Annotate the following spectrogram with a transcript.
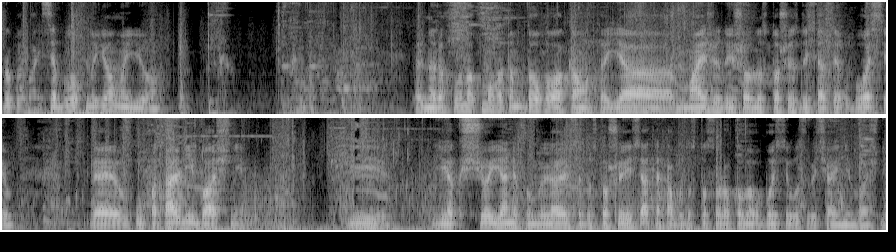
Пробивайся блок, ну йо-моє. На рахунок мого там того аккаунта я майже дійшов до 160 х босів е, у фатальній башні. І якщо я не помиляюся до 160 х або до 140 х босів у звичайній башні.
